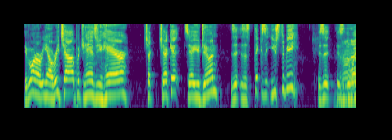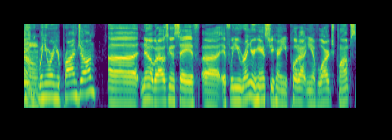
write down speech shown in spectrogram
if you want to, you know, reach out, put your hands in your hair, check check it, see how you're doing. Is it is it as thick as it used to be? Is it is it the don't way when you were in your prime, John? Uh, no, but I was gonna say if uh if when you run your hands through your hair and you pull it out and you have large clumps,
